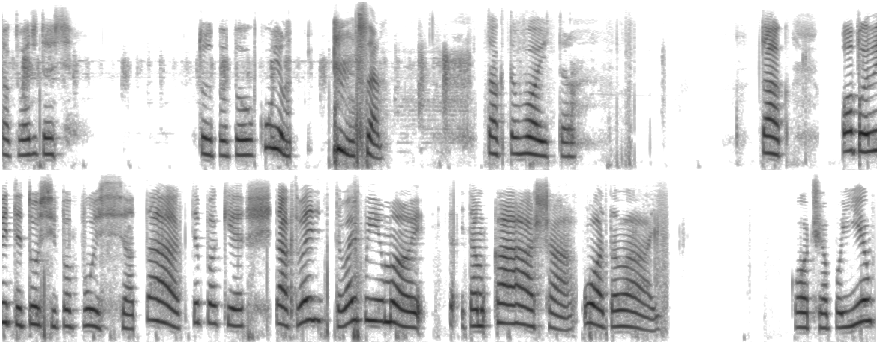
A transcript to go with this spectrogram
Так, давайте десь. Тут попилкуємо. Все. Так, давайте. Так. О, привіт, тетусі, папуся. Так, ти поки. Так, давай, давай поїмо. Та- Там каша. О, давай. Коротше, поїв.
